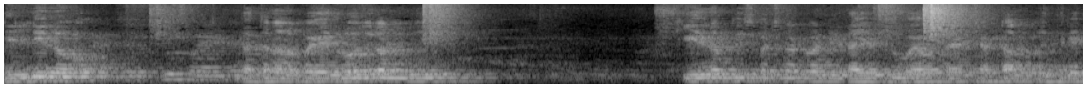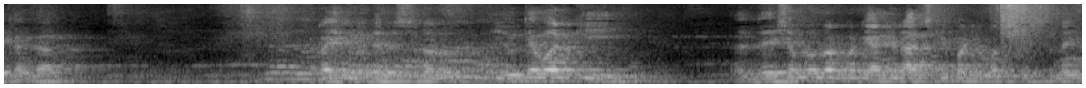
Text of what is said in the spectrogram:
ఢిల్లీలో గత నలభై ఐదు రోజుల నుంచి కేంద్రం తీసుకొచ్చినటువంటి రైతు వ్యవసాయ చట్టాలకు వ్యతిరేకంగా రైతులు ఉద్యమిస్తున్నారు ఈ ఉద్యమానికి దేశంలో ఉన్నటువంటి అన్ని రాజకీయ పార్టీలు మద్దతు ఇస్తున్నాయి.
